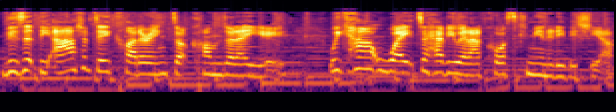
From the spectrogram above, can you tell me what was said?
visit theartofdecluttering.com.au. We can't wait to have you in our course community this year.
